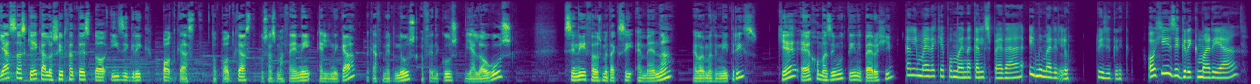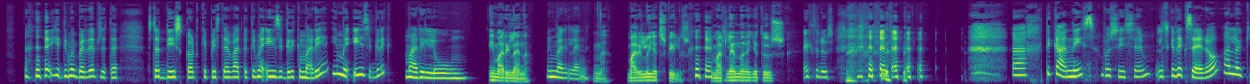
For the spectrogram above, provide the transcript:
Γεια σας και καλώς ήρθατε στο Easy Greek Podcast, το podcast που σας μαθαίνει ελληνικά με καθημερινούς αυθεντικούς διαλόγους, συνήθως μεταξύ εμένα, εγώ είμαι ο Δημήτρης, και έχω μαζί μου την υπέροχη... Καλημέρα και από μένα, καλησπέρα, είμαι η Μαριλού, του Easy Greek. Όχι Easy Greek Μαρία, γιατί με μπερδέψετε στο Discord και πιστεύατε ότι είμαι Easy Greek Μαρία, είμαι Easy Greek Μαριλού. Η Μαριλένα. Η Μαριλένα. Ναι. Μαριλού για τους φίλους. η Μαριλένα για τους... Εχθρούς. Αχ, τι κάνεις, πώς είσαι, λες και δεν ξέρω, αλλά οκ.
